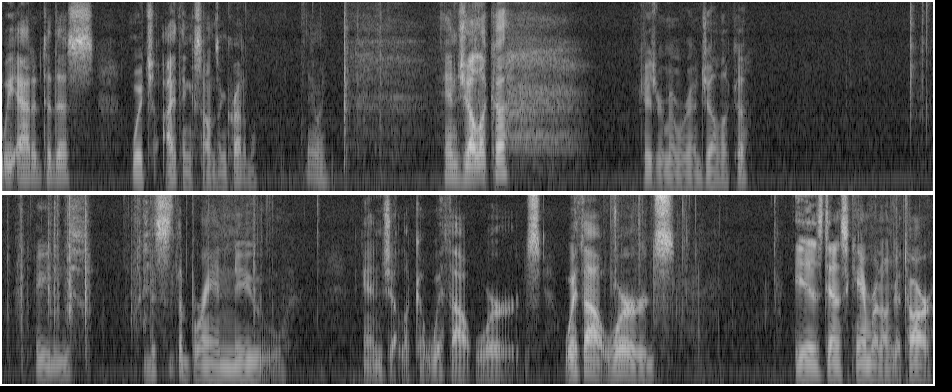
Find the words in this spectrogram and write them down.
we added to this, which I think sounds incredible. Anyway, Angelica. You guys remember Angelica? 80s. This is the brand new Angelica Without Words. Without Words is Dennis Cameron on guitar.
